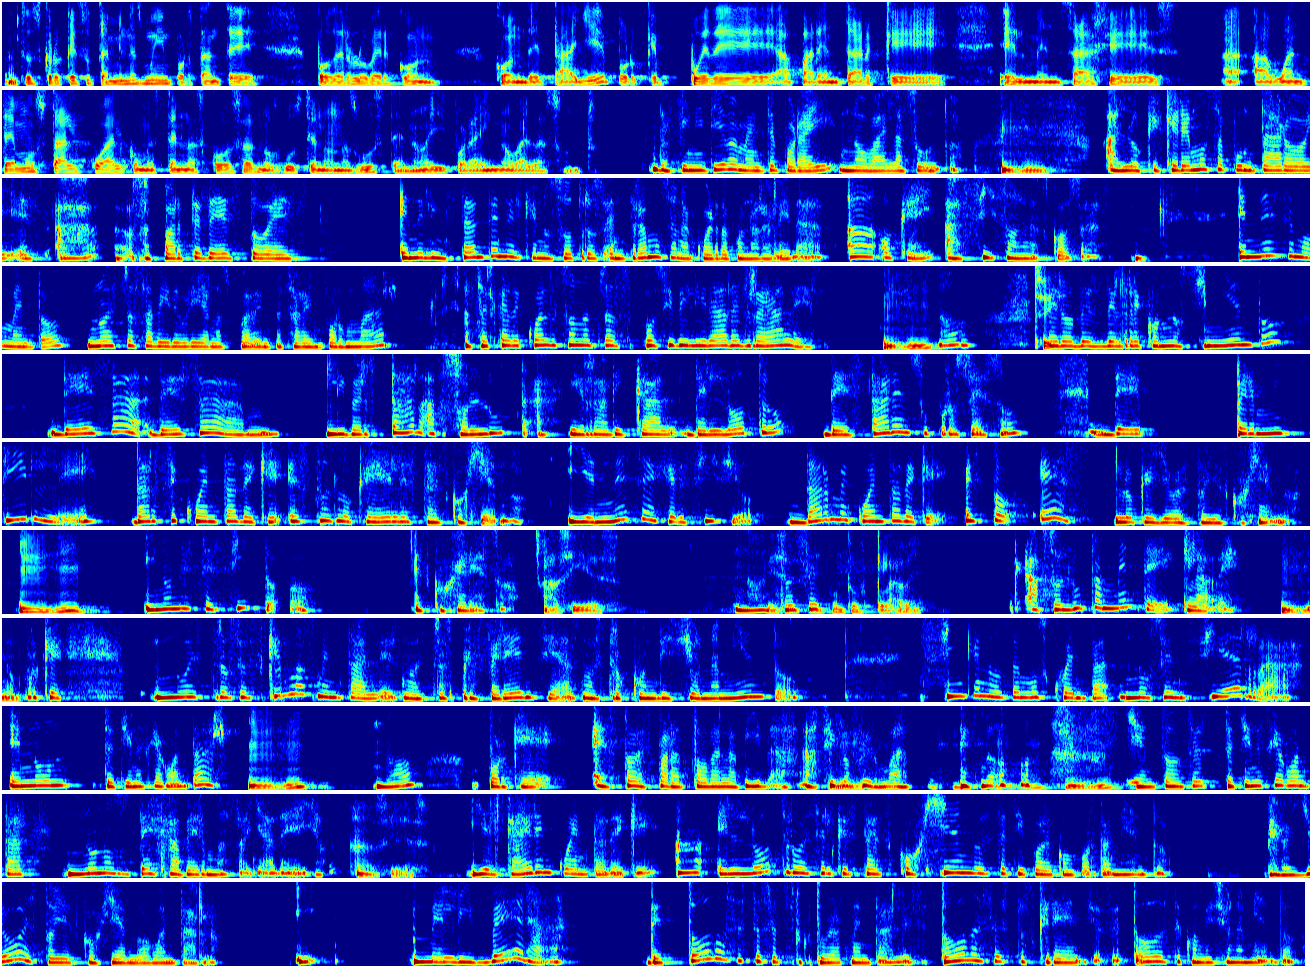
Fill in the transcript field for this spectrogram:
Entonces creo que eso también es muy importante poderlo ver con, con detalle porque puede aparentar que el mensaje es aguantemos tal cual como estén las cosas, nos guste o no nos guste, ¿no? Y por ahí no va el asunto. Definitivamente por ahí no va el asunto a lo que queremos apuntar hoy es, a, o sea, parte de esto es, en el instante en el que nosotros entramos en acuerdo con la realidad, ah, ok, así son las cosas. En ese momento, nuestra sabiduría nos puede empezar a informar acerca de cuáles son nuestras posibilidades reales, ¿no? Pero desde el reconocimiento de esa, de esa mm, libertad absoluta y radical del otro, de estar en su proceso, de permitirle darse cuenta de que esto es lo que él está escogiendo. Y en ese ejercicio, darme cuenta de que esto es lo que yo estoy escogiendo. Y no necesito escoger eso. Así es. No, entonces. es un punto clave. Absolutamente clave. Porque nuestros esquemas mentales, nuestras preferencias, nuestro condicionamiento sin que nos demos cuenta, nos encierra en un te tienes que aguantar, ¿no? Porque esto es para toda la vida, así lo firmaste, ¿no? Y entonces te tienes que aguantar, no nos deja ver más allá de ello. Así es. Y el caer en cuenta de que, ah, el otro es el que está escogiendo este tipo de comportamiento, pero yo estoy escogiendo aguantarlo. Y me libera de todas estas estructuras mentales, de todas estas creencias, de todo este condicionamiento,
